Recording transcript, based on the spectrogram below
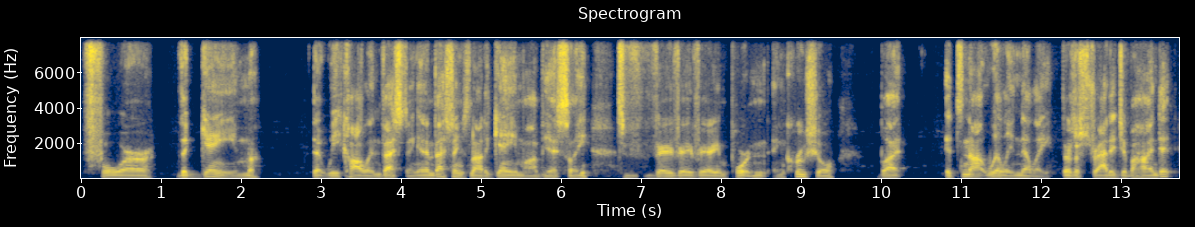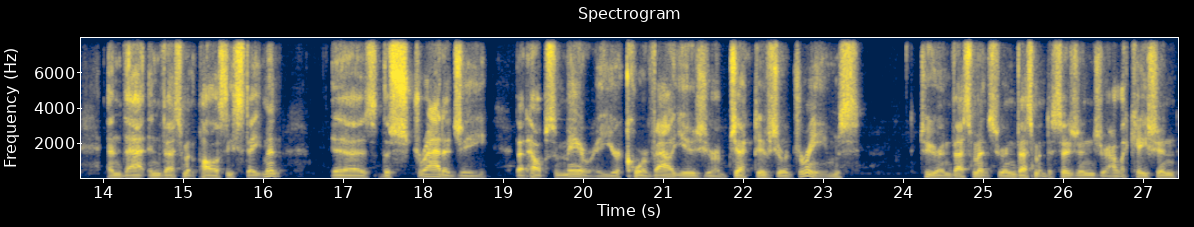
for the game that we call investing. And investing is not a game, obviously. It's very, very, very important and crucial, but it's not willy nilly. There's a strategy behind it. And that investment policy statement is the strategy that helps marry your core values, your objectives, your dreams to your investments, your investment decisions, your allocation,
